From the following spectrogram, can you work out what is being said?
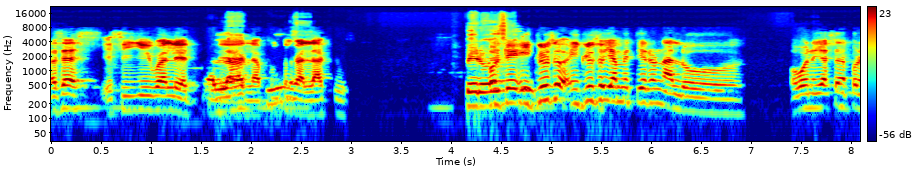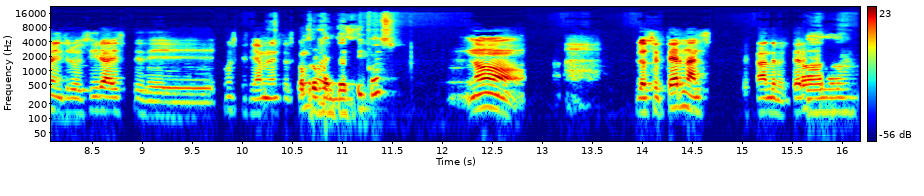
O sea, sí, yo igual le, Galactus. le apunto a Galactus. Pero es Porque que- incluso, incluso ya metieron a los. O bueno, ya están por introducir a este de. ¿Cómo es que se llaman estos ¿Cuatro fantásticos? No. Los Eternals. Que acaban de meter. Ah,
